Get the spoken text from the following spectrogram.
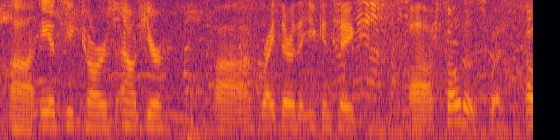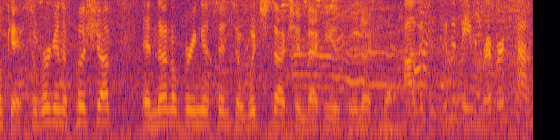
uh, antique cars out here uh, right there that you can take uh, photos with. Okay, so we're gonna push up and that'll bring us into which section, Becky, is the next section? Uh, this is going to be Rivertown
